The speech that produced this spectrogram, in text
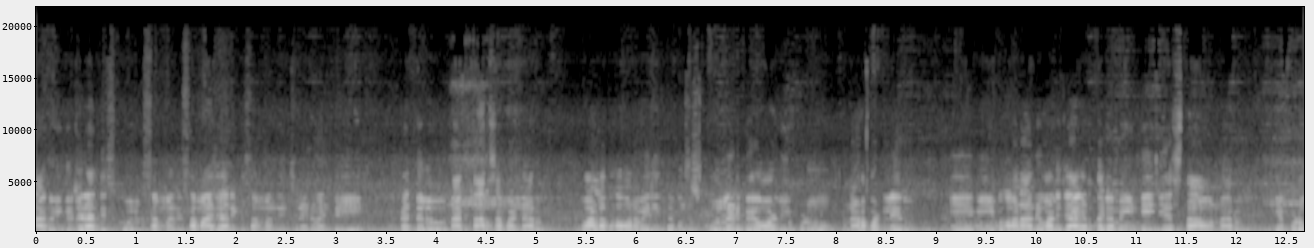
నాకు ఈ గుజరాతీ స్కూల్కి సంబంధించి సమాజానికి సంబంధించినటువంటి పెద్దలు నాకు తారసపడినారు. వాళ్ళ భవనం ఇది ఇంతకుముందు స్కూల్ నడిపేవాళ్ళు ఇప్పుడు నడపట్లేదు. ఈ ఈ భవనాన్ని వాళ్ళు జాగ్రత్తగా మెయింటైన్ చేస్తూ ఉన్నారు. ఎప్పుడో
